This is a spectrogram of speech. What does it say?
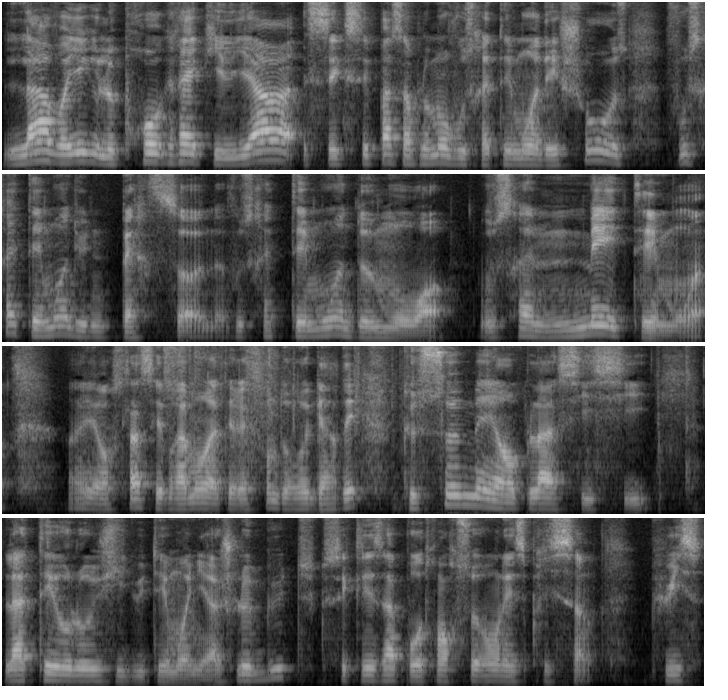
Là, vous voyez, le progrès qu'il y a, c'est que c'est pas simplement vous serez témoin des choses, vous serez témoin d'une personne, vous serez témoin de moi, vous serez mes témoins. Et en cela, c'est vraiment intéressant de regarder que se met en place ici la théologie du témoignage. Le but, c'est que les apôtres, en recevant l'Esprit Saint, puissent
